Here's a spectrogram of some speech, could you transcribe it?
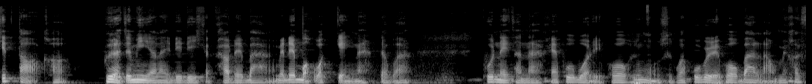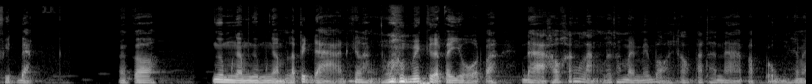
คิดต่อก็เพื่อจะมีอะไรดีๆ กับเขาได้บ้าง ไม่ได้บอกว่าเก่งนะ แต่ว่าพูดในฐานะแค่ผู้บริโภคซึ่งผมรู้สึกว่าผู้บริโภคบ้านเราไม่ค่อย feedback แล้วก็งึมงำงึมงำแล้วไปด่าข้างหลังไม่เกิดประโยชน์ว่ะด่าเขาข้างหลังแล้วทำไมไม่บอกเขาพัฒนาปรับปรุงใช่ไหม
